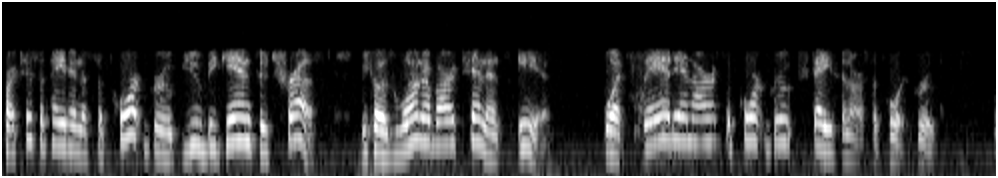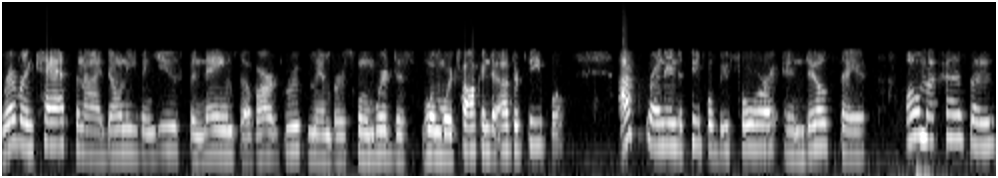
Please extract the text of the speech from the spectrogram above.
participate in a support group, you begin to trust because one of our tenets is what's said in our support group stays in our support group. Reverend Cass and I don't even use the names of our group members when we're just when we're talking to other people. I've run into people before and they'll say, "Oh, my cousin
